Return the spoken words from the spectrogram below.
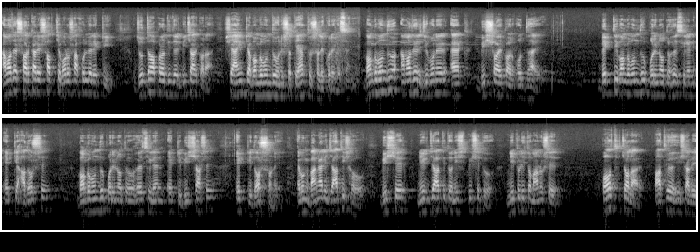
আমাদের সরকারের সবচেয়ে বড় সাফল্যের একটি যুদ্ধ অপরাধীদের বিচার করা, সে আইনটা বঙ্গবন্ধু উনিশশো তিয়াত্তর সালে করে গেছেন। বঙ্গবন্ধু আমাদের জীবনের এক বিস্ময়কর অধ্যায়। ব্যক্তি বঙ্গবন্ধু পরিণত হয়েছিলেন একটি আদর্শে, বঙ্গবন্ধু পরিণত হয়েছিলেন একটি বিশ্বাসে, একটি দর্শনে এবং বাঙালি জাতিসহ বিশ্বের নির্যাতিত, নিষ্পেষিত, নিপীড়িত মানুষের পথ চলার পাথেয় হিসাবে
